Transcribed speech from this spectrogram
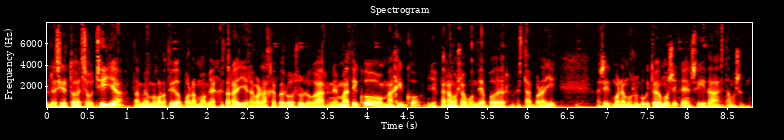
el desierto de Chauchilla, también muy conocido por las momias que están allí. La verdad es que Perú es un lugar enigmático, mágico, y esperamos algún día poder estar por allí. Así que ponemos un poquito de música y enseguida estamos aquí.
